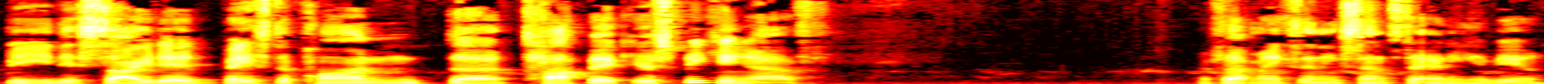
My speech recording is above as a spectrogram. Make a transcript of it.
be decided based upon the topic you're speaking of. If that makes any sense to any of you.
